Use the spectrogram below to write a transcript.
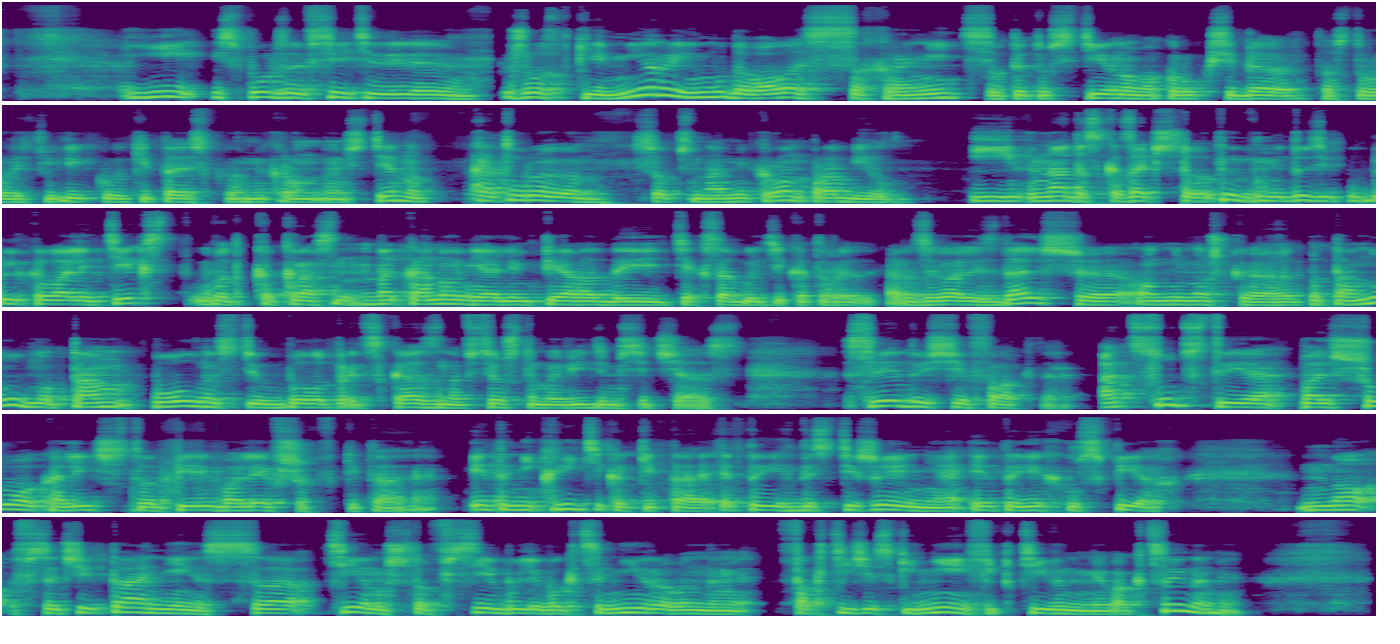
И используя все эти жесткие меры, ему удавалось сохранить вот эту стену вокруг себя, построить великую китайскую микронную стену, которую, собственно, микрон пробил. И надо сказать, что в «Медузе» публиковали текст вот как раз накануне Олимпиады и тех событий, которые развивались дальше. Он немножко потонул, но там полностью было предсказано все, что мы видим сейчас. Следующий фактор. Отсутствие большого количества переболевших в Китае. Это не критика Китая, это их достижение, это их успех. Но в сочетании с тем, что все были вакцинированными фактически неэффективными вакцинами,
